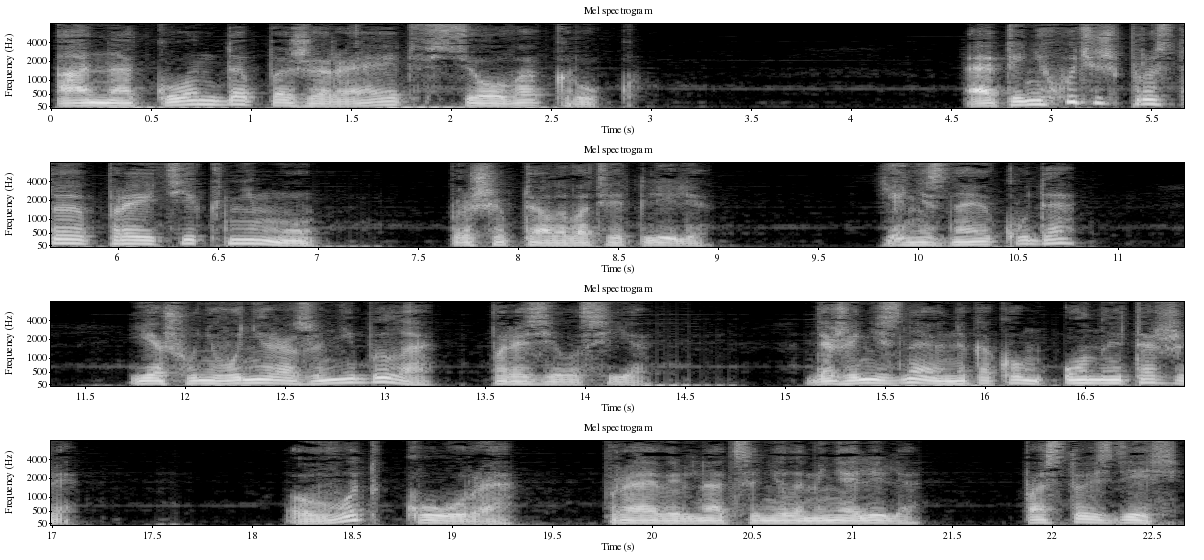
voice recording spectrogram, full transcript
«Анаконда пожирает все вокруг». «А ты не хочешь просто пройти к нему?» прошептала в ответ Лиля. «Я не знаю, куда. Я ж у него ни разу не была», — поразилась я. «Даже не знаю, на каком он этаже». «Вот кура», — правильно оценила меня Лиля. «Постой здесь».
